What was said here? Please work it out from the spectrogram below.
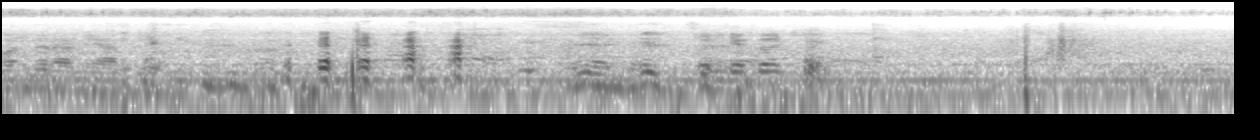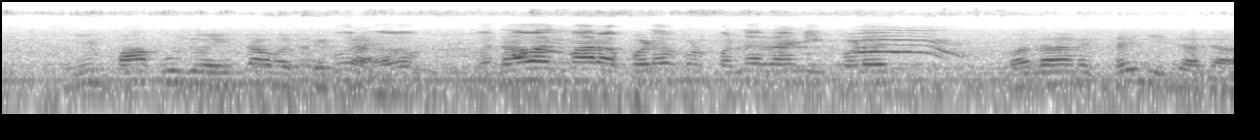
પંદર આને આપીએ એમ પાકું જો અમદાવાદ કરતા વધાવા મારા પડે પણ પંદર રાણી પડે પંદર થઈ ગઈ દાદા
